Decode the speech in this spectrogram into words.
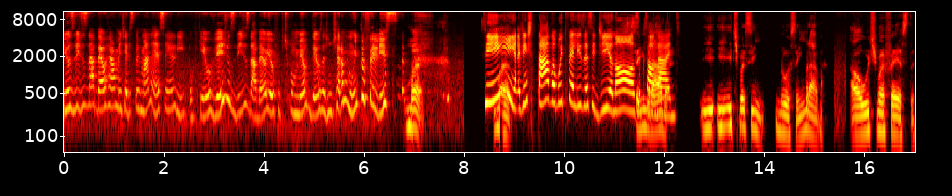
E os vídeos da Bel, realmente, eles permanecem ali. Porque eu vejo os vídeos da Bel e eu fico tipo, meu Deus, a gente era muito feliz. Mano, Sim, a gente tava muito feliz esse dia. Nossa, Sem que saudade. E, e, tipo assim, no sem braba. A última festa.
